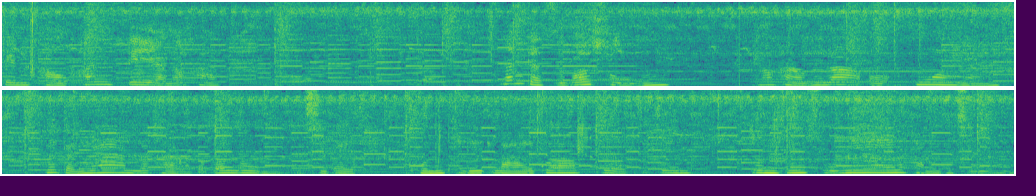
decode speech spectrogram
เป็นเขาขั้นเตี้ยเนาะค่ะนั่นก็สิว่าสูงเนาะค่ะเวลาออกห่วงอย่างมันก็งามแล้วค่ะแล้วก็บ่ลมก็สิได้ผลผลิตหลายกว่าพวกที่เป็น ต้นสูงสูงๆใหญ่ๆนะคะมันก็สิลม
